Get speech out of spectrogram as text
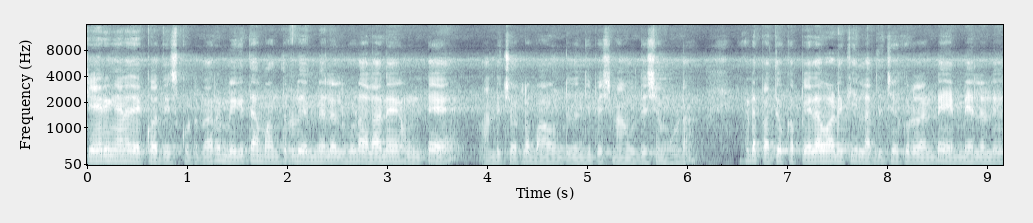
కేరింగ్ అనేది ఎక్కువ తీసుకుంటున్నారు. మిగతా మంత్రులు ఎమ్మెల్యేలు కూడా అలానే ఉంటే అన్ని చోట్ల బాగుంటుందని చెప్పేసి నా ఉద్దేశం కూడా. ఎందుకంటే ప్రతి ఒక్క పేదవాడికి లబ్ధి చేకూరాలంటే ఎమ్మెల్యేలు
